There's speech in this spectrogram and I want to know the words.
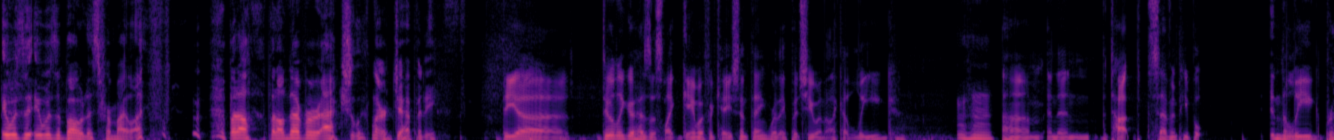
it was it was a bonus for my life. but I'll but I'll never actually learn Japanese. The uh, Duolingo has this like gamification thing where they put you in like a league, Mm-hmm. um, and then the top seven people in the league pr-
